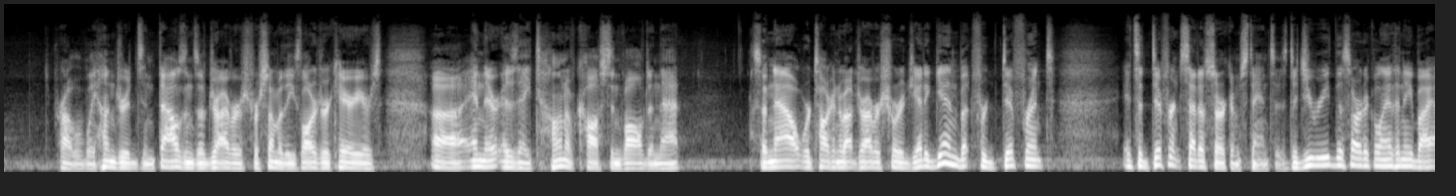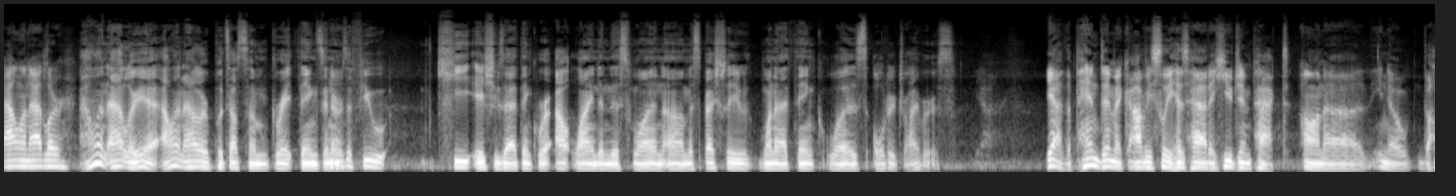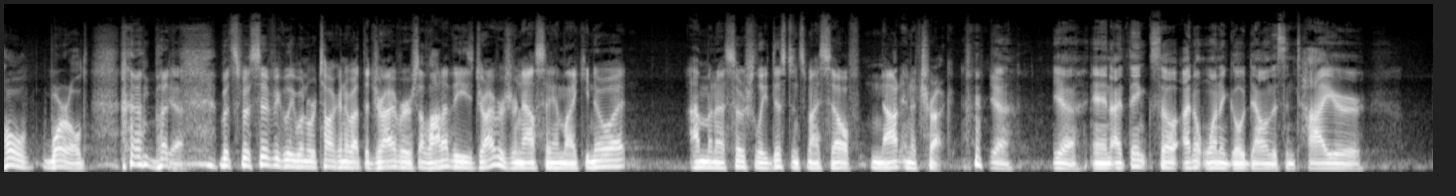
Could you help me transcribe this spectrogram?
probably hundreds and thousands of drivers for some of these larger carriers. Uh, and there is a ton of cost involved in that. So now we're talking about driver shortage yet again, but for different. It's a different set of circumstances. Did you read this article, Anthony, by Alan Adler? Alan Adler, yeah, Alan Adler puts out some great things, and there's a few key issues that I think were outlined in this one, um, especially one I think was older drivers. Yeah, the pandemic obviously has had a huge impact on uh, you know the whole world, but Yeah. but specifically when we're talking about the drivers, a lot of these drivers are now saying like, you know what, I'm going to socially distance myself, not in a truck. Yeah, yeah, and I think so. I don't want to go down this entire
